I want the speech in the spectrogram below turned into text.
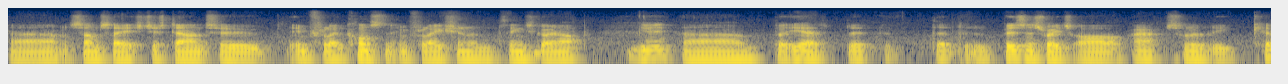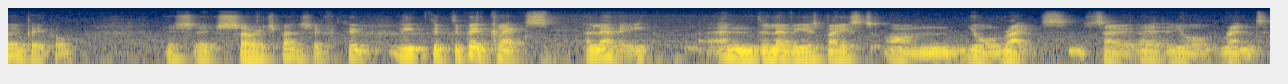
Um, some say it's just down to infl- constant inflation and things going up. Yeah. Um, but yeah, the, the, the business rates are absolutely killing people. It's, it's so expensive. So the, the, the bid collects a levy, and the levy is based on your rates, so uh, your rent.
